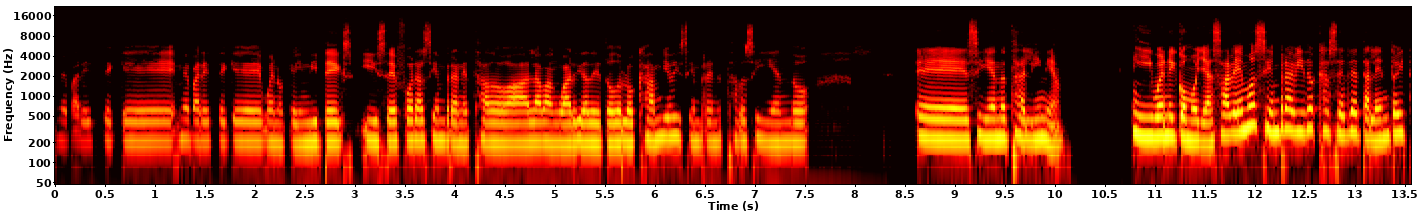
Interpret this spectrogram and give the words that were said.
me parece que, me parece que, bueno, que Inditex y Sephora siempre han estado a la vanguardia de todos los cambios y siempre han estado siguiendo, eh, siguiendo esta línea. Y bueno, y como ya sabemos, siempre ha habido escasez de talento IT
